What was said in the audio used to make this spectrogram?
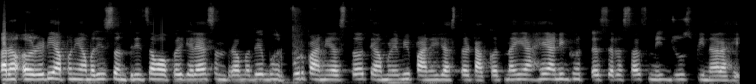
कारण ऑलरेडी आपण यामध्ये संत्रीचा वापर केला आहे संत्र्यामध्ये भरपूर पाणी असतं. त्यामुळे मी पाणी जास्त टाकत नाही आहे आणि घट्ट असाच मी ज्यूस पिणार आहे.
